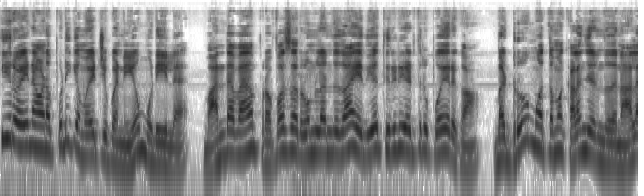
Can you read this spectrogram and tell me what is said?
ஹீரோயின் அவனை பிடிக்க முயற்சி பண்ணியும் முடியல. வந்தவன் ப்ரொஃபசர் ரூம்ல இருந்து தான் எதையோ திருடி எடுத்துட்டு போயிருக்கான். பட் ரூம் மொத்தமாக கலைஞ்சிருந்ததுனால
